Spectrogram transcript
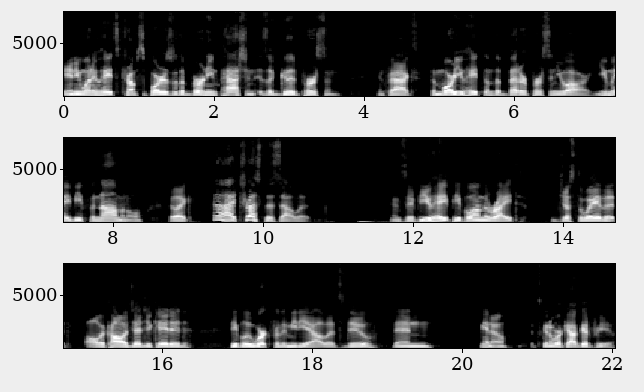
anyone who hates Trump supporters with a burning passion is a good person. In fact, the more you hate them, the better person you are. You may be phenomenal. They're like, yeah, I trust this outlet. And so if you hate people on the right, just the way that all the college educated people who work for the media outlets do, then, you know, it's going to work out good for you.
